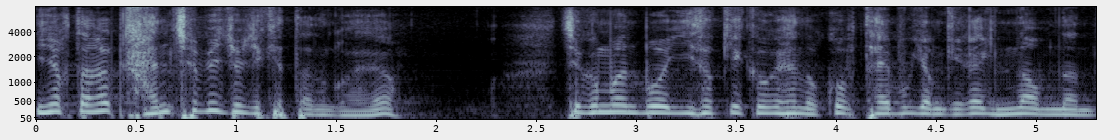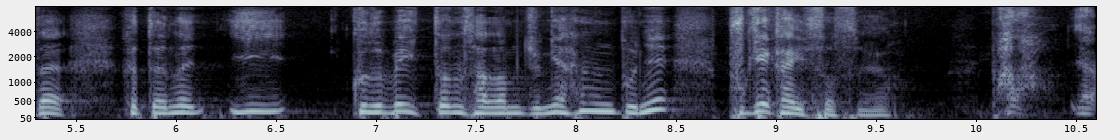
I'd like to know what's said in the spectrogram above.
인혁당을 간첩이 조직했다는 거예요. 지금은 뭐 이석기 그거 해놓고 대북 연계가 있나 없는데 그때는 이 그룹에 있던 사람 중에 한 분이 북에 가 있었어요. 봐라, 야,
